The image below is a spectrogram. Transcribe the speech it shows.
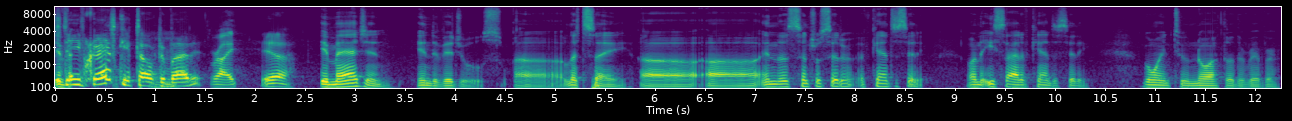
Steve Kraske talked mm-hmm. about it. Right. Yeah. Imagine individuals, uh, let's say, uh, uh, in the central city of Kansas City, or on the east side of Kansas City, going to north of the river,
